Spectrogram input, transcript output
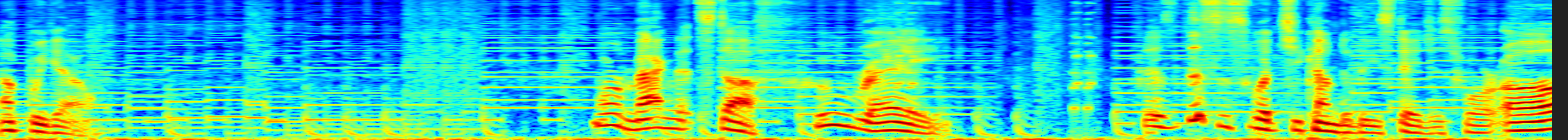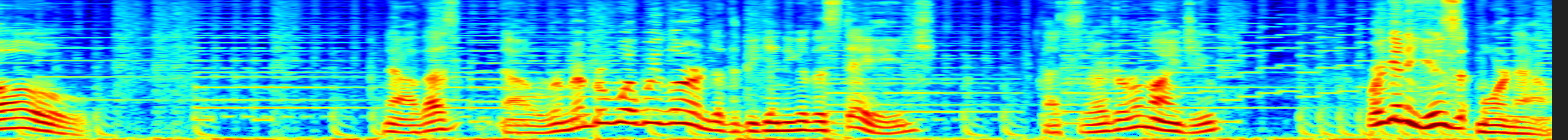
Up we go. More magnet stuff. Hooray. Because this is what you come to these stages for. Oh. Now that's now remember what we learned at the beginning of the stage. That's there to remind you. We're gonna use it more now.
